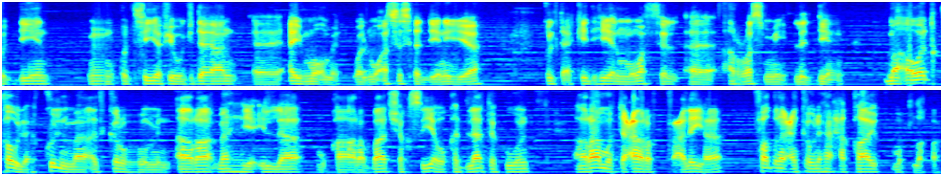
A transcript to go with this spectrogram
الدين من قدسية في وجدان آه، أي مؤمن والمؤسسة الدينية بكل تأكيد هي الممثل الرسمي للدين. ما أود قوله كل ما أذكره من آراء ما هي إلا مقاربات شخصية وقد لا تكون آراء متعارف عليها فضلا عن كونها حقائق مطلقة.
